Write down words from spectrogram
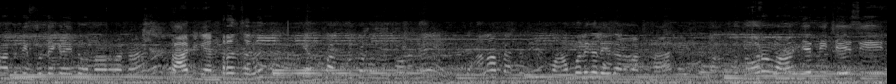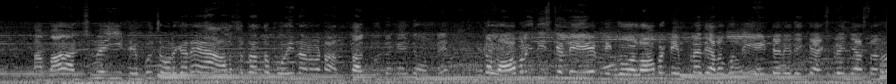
మాత టెంపుల్ దగ్గర అయితే ఉన్నాం అనమాట స్టార్టింగ్ ఎంట్రన్స్ అది. ఎంత అద్భుతంగా ఉందో చూడండి. చాలా పెద్దది. మామూలుగా లేదనమాట నాకైతే అంత దూరం లాంగ్ జర్నీ చేసి బాగా అలసిపోయి ఈ టెంపుల్ చూడగానే అలసట అంతా పోయింది అనమాట అంత అద్భుతంగా అయితే ఉంది. ఇంకా లోపలికి తీసుకెళ్ళి మీకు లోపల టెంపుల్ అది ఎలాగుంది ఏంటి అనేది ఇంకా ఎక్స్ప్లెయిన్ చేస్తాను.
